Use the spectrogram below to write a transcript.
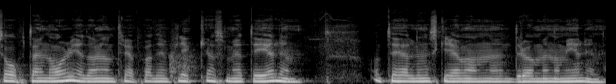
Också ofta i Norge där han träffade en flicka som hette Elin. Och till Elin skrev han eh, Drömmen om Elin.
